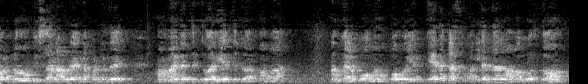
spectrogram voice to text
வரணும் மிஸ் ஆனா கூட என்ன பண்றது? மாமா என்ன திட்டுவார் ஏன் திட்டுவார் மாமா? நம்ம மேல போவோம் போவோம் இல்லை வேத கிளாஸ் வரலன்னு தானே மாமாவுக்கு வருத்தம்.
